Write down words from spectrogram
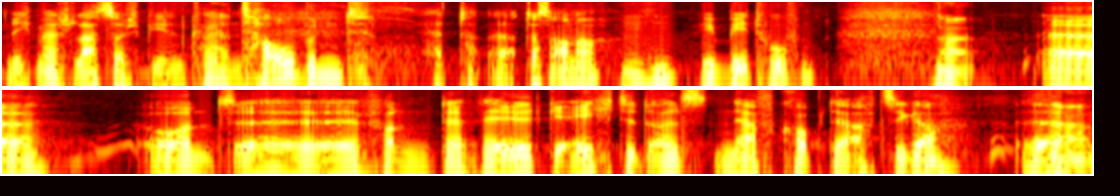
nicht mehr Schlagzeug spielen können. Ertaubend. Er äh, das auch noch? Mhm. Wie Beethoven. Na, Äh, und äh, von der Welt geächtet als Nervkopf der 80er. Ähm, Ja.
